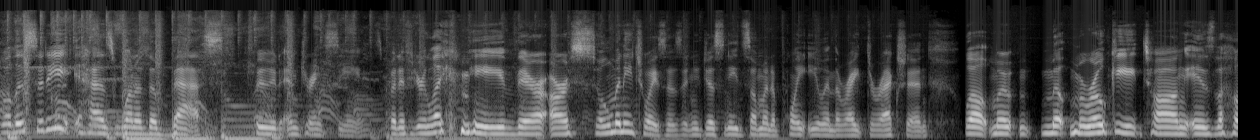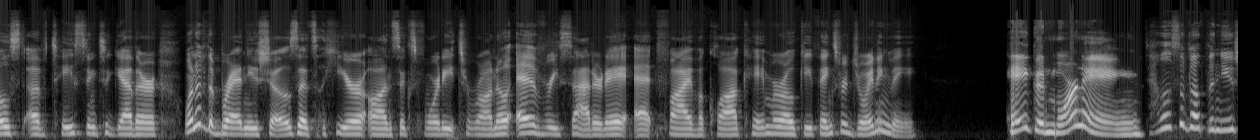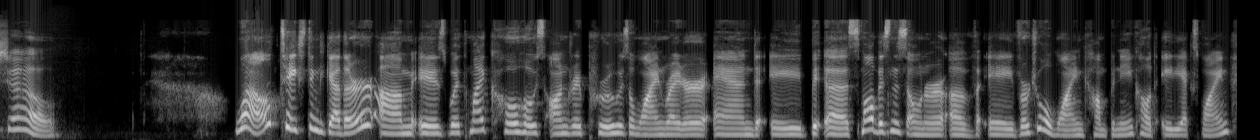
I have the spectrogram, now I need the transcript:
Well, this city has one of the best food and drink scenes. But if you're like me, there are so many choices and you just need someone to point you in the right direction. Well, M- M- Miroki Tong is the host of Tasting Together, one of the brand new shows that's here on 640 Toronto every Saturday at 5 o'clock. Hey, Miroki, thanks for joining me. Hey, good morning. Tell us about the new show. Well, Tasting Together um, is with my co host, Andre Proulx, who's a wine writer and a, a, small business owner of a virtual wine company called ADX Wine.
